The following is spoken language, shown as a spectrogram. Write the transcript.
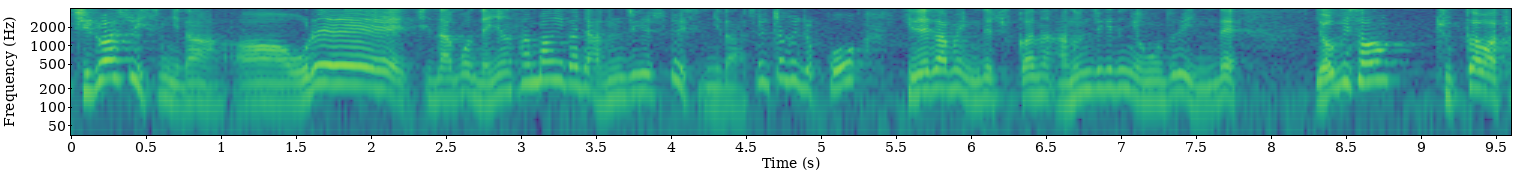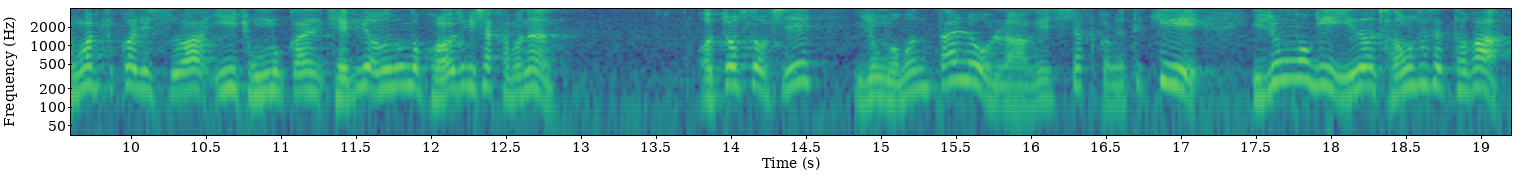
지루할 수 있습니다. 어, 올해 지나고 내년 상반기까지 안 움직일 수도 있습니다. 실적이 좋고 기대감은 있는데 주가는 안 움직이는 경우들이 있는데 여기서 주가와 종합주가지수와 이 종목 간의 갭이 어느 정도 벌어지기 시작하면은 어쩔 수 없이 이 종목은 딸려 올라가기 시작할 겁니다. 특히 이 종목이 이런 자동차 섹터가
